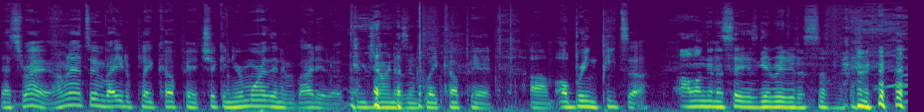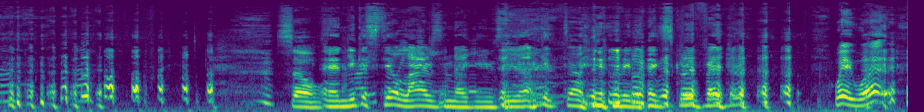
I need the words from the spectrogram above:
That's right. I'm gonna have to invite you to play Cuphead. Chicken, you're more than invited to come join us and play Cuphead. Um, I'll bring pizza. All I'm gonna say is get ready to suffer. So and you I'm can steal lives in that game, so yeah, I can tell you're gonna be like screw Pedro. wait, what?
